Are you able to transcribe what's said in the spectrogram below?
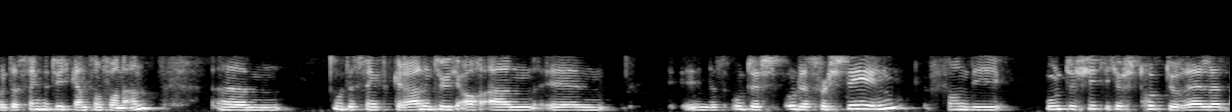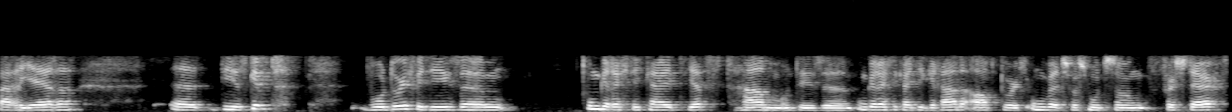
Und das fängt natürlich ganz von vorne an. Ähm, und das fängt gerade natürlich auch an in, in das, Unter das Verstehen von die unterschiedliche strukturelle Barriere, äh, die es gibt wodurch wir diese Ungerechtigkeit jetzt haben und diese Ungerechtigkeit, die gerade auch durch Umweltverschmutzung verstärkt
